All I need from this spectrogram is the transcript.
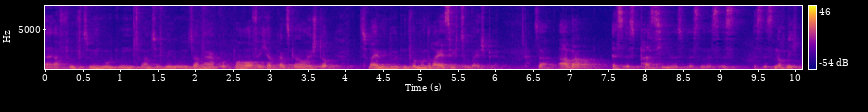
naja, 15 Minuten, 20 Minuten, ich sage, naja, guck mal rauf, ich habe ganz genau gestoppt, 2 Minuten 35 zum Beispiel. So, aber es ist passives Wissen, es ist, es ist noch nicht,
